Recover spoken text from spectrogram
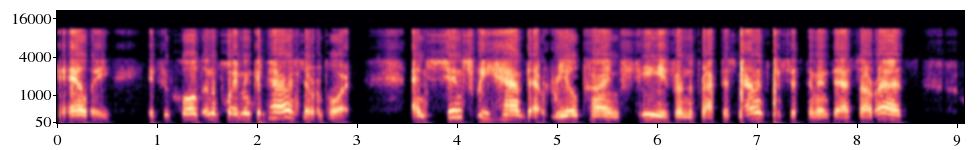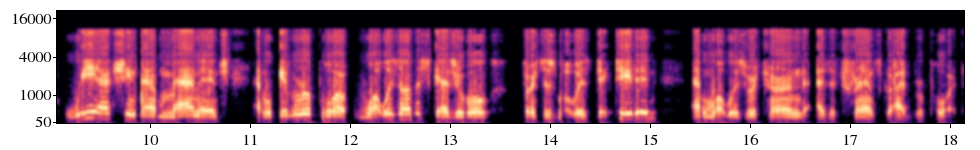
daily. It's called an appointment comparison report. And since we have that real-time feed from the practice management system into SRS, we actually now manage and will give a report what was on the schedule versus what was dictated and what was returned as a transcribed report.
